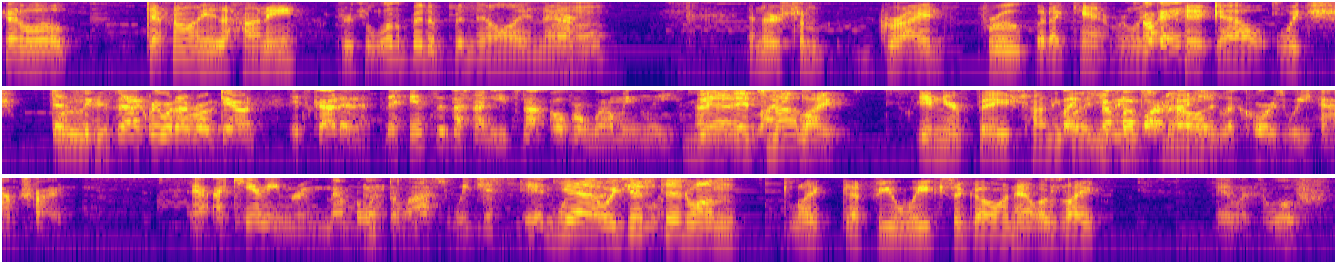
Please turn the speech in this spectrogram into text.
Got a little, definitely the honey. There's a little bit of vanilla in there, Mhm. and there's some dried fruit, but I can't really Okay. pick out which. That's exactly what I wrote down. It's got a the hints of the honey. It's not overwhelmingly honey. Yeah, it's not like in your face honey, like but you some of our honey it. liqueurs we have tried. I can't even remember what the last we just did. One yeah, we too- just did one like a few weeks ago, and it was like It was woof.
